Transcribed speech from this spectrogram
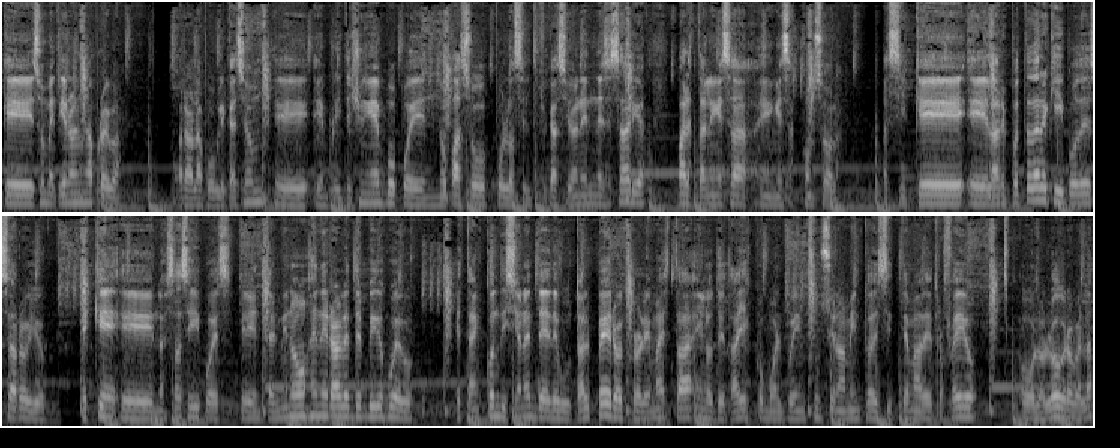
que sometieron a prueba para la publicación eh, en PlayStation y Xbox pues no pasó por las certificaciones necesarias para estar en, esa, en esas consolas. Así que eh, la respuesta del equipo de desarrollo es que eh, no es así, pues en términos generales del videojuego está en condiciones de debutar, pero el problema está en los detalles como el buen funcionamiento del sistema de trofeo o los logros, ¿verdad?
